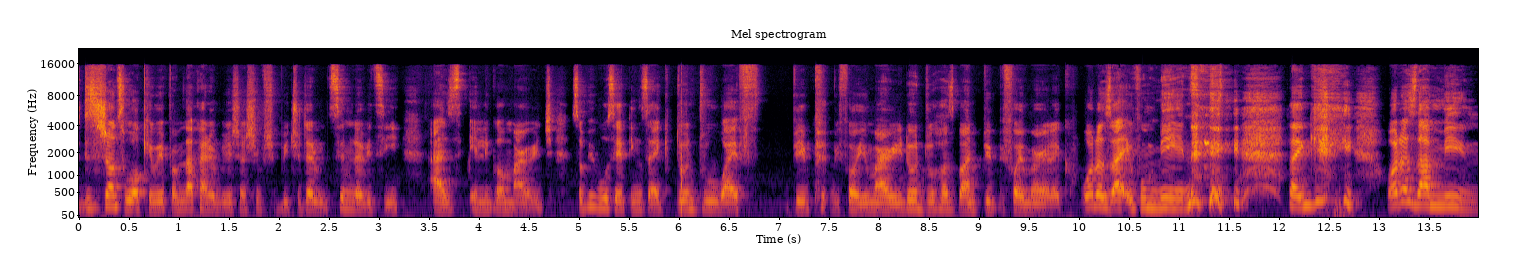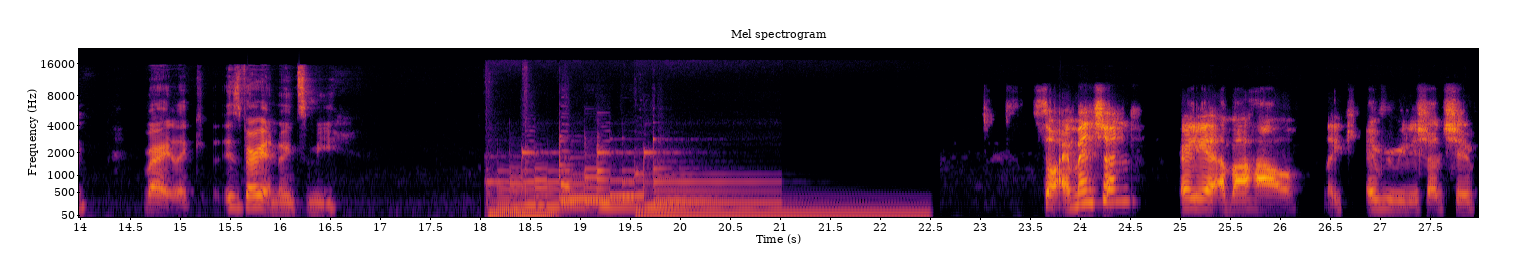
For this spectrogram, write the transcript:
The decision to walk away from that kind of relationship should be treated with the same levity as a legal marriage. So people say things like, don't do wife before you marry. Don't do husband before you marry. Like what does that even mean? Like what does that mean? Right like it's very annoying to me. So i mentioned earlier about how like every relationship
